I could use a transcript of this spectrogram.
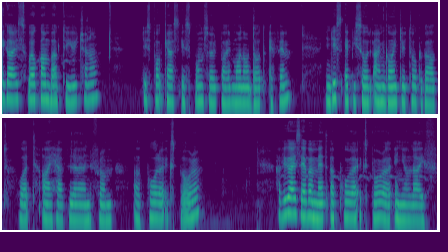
Hey guys, welcome back to your channel. This podcast is sponsored by Mono.fm. In this episode, I'm going to talk about what I have learned from a polar explorer. Have you guys ever met a polar explorer in your life?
